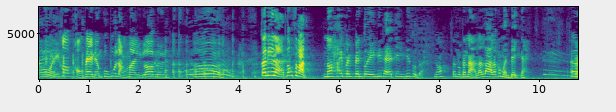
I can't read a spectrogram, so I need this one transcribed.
โอ้โหนี่ข้อของแพงเดี๋ยวครูพูดหลังมาอีกรอบนึง เออ ก็นี่แหละต้องสลัดเนาะให้เป็นเป็นตัวเองที่แท้จริงที่สุดอะเนาะสนุกสนานละลาแล้วก็เหมือนเด็กไงเออก็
